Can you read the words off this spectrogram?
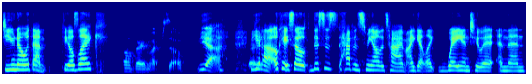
Do you know what that feels like? Oh, very much so. Yeah. Yeah. Okay. So this is happens to me all the time. I get like way into it and then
